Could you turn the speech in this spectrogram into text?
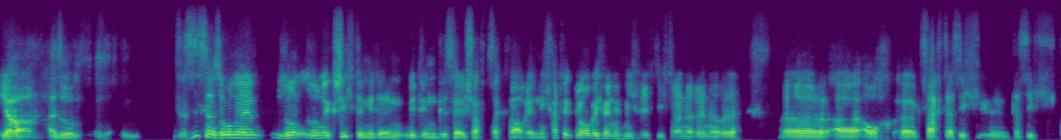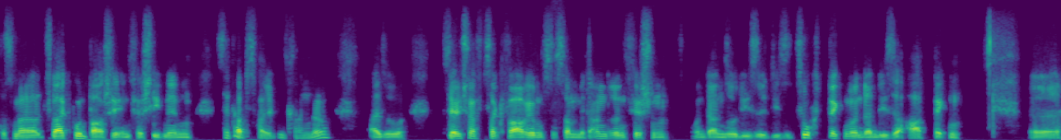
Ja, also das ist ja so eine, so, so eine Geschichte mit den, mit den Gesellschaftsaquarien. Ich hatte, glaube ich, wenn ich mich richtig dran erinnere, äh, äh, auch äh, gesagt, dass ich, äh, dass ich, dass man Zwergbuntbarsche in verschiedenen Setups halten kann. Ne? Also Gesellschaftsaquarium zusammen mit anderen Fischen und dann so diese, diese Zuchtbecken und dann diese Artbecken. Äh,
